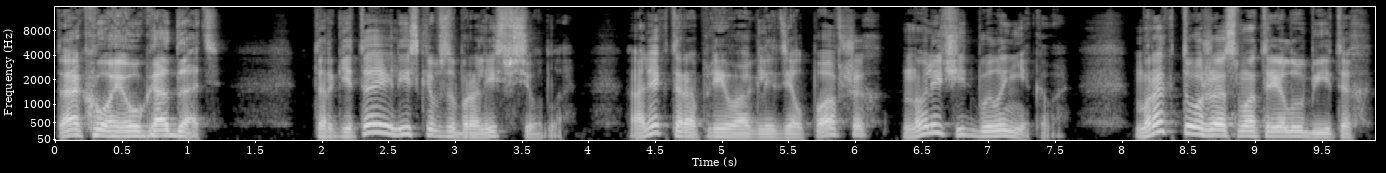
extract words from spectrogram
«Такое угадать!» Таргита и Лисков забрались в седло. Олег торопливо оглядел павших, но лечить было некого. Мрак тоже осмотрел убитых.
